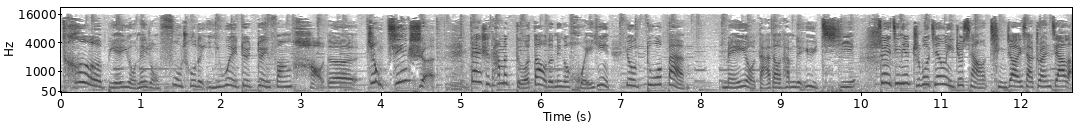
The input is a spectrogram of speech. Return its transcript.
特别有那种付出的一味对对方好的这种精神，但是他们得到的那个回应又多半。没有达到他们的预期，所以今天直播间里就想请教一下专家了。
